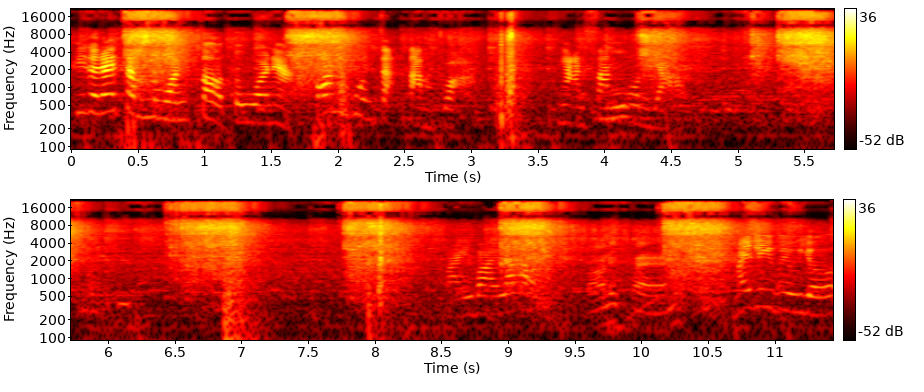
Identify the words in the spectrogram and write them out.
พี่จะได้จำนวนต่อตัวเนี่ยต้นทุนจะต่ำกว่า งานสั้นปนยาว ไปไวแล้วร้านนี้แถมไม่รีวิวเยอะ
